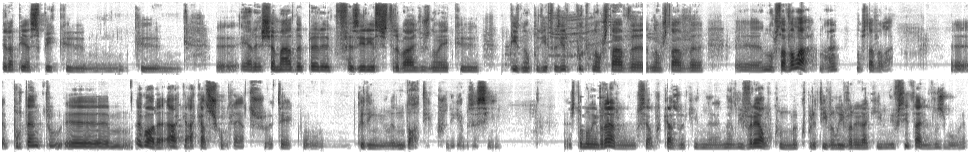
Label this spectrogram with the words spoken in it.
era a PSP que, que uh, era chamada para fazer esses trabalhos, não é que PID não podia fazer porque não estava, não estava, uh, não estava lá, não é? Não estava lá. Uh, portanto, agora, há, há, casos concretos, até com um bocadinho anedóticos, digamos assim. Estou-me a lembrar um célebre caso aqui na, na Livrel, numa cooperativa livreira aqui universitária de Lisboa,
